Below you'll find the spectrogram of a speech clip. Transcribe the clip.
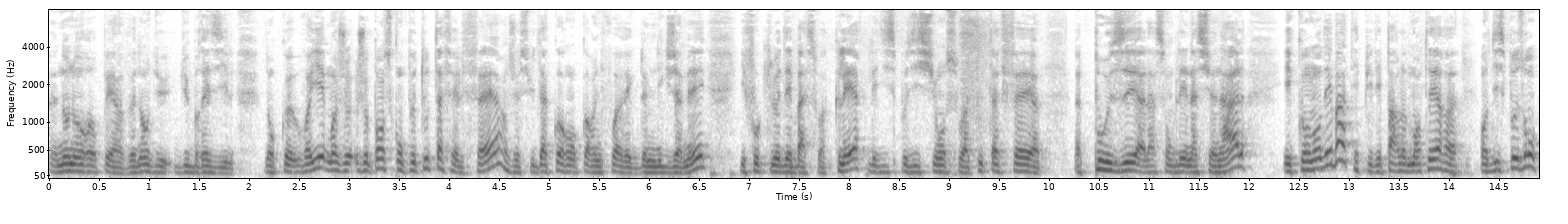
non européen venant du, Brésil. Donc vous voyez, moi je, pense qu'on peut tout à fait le faire. Je suis d'accord encore une fois avec Dominique Jamet. Il faut que le débat soit clair, que les dispositions soient tout à fait posées à l'Assemblée nationale et qu'on en débatte. Et puis les parlementaires en disposeront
